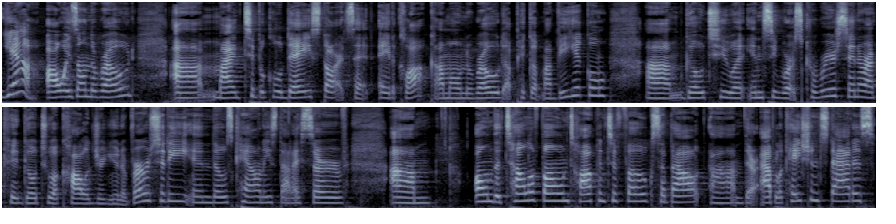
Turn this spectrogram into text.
yeah, always on the road. Um, my typical day starts at eight o'clock. I'm on the road. I pick up my vehicle, um, go to an NC Works Career Center. I could go to a college or university in those counties that I serve. Um, on the telephone, talking to folks about um, their application status.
